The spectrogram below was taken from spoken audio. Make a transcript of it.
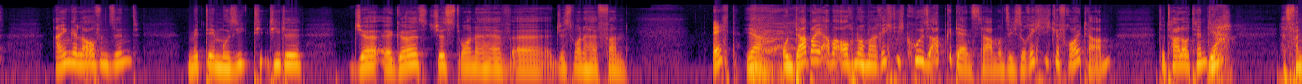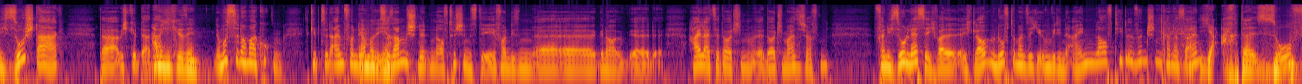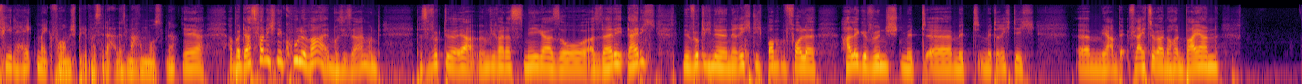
eingelaufen sind mit dem Musiktitel äh, Girls Just Wanna Have, äh, Just Wanna Have Fun. Echt? Ja, und dabei aber auch nochmal richtig cool so abgedanced haben und sich so richtig gefreut haben. Total authentisch. Ja. Das fand ich so stark. Da habe ich gedacht, Habe ich nicht gesehen. da musst du noch mal gucken. Es gibt in einem von den ich- ja. Zusammenschnitten auf tischtennis.de von diesen äh, äh, genau, äh, Highlights der deutschen, äh, deutschen Meisterschaften. Fand ich so lässig, weil ich glaube, durfte man sich irgendwie den Einlauftitel wünschen, kann das sein? Ja, ach, da ist so viel Hackmack vorm Spiel, was du da alles machen musst, ne? Ja, ja. Aber das fand ich eine coole Wahl, muss ich sagen. Und das wirkte, ja, irgendwie war das mega so. Also da hätte ich, da hätte ich mir wirklich eine, eine richtig bombenvolle Halle gewünscht mit, äh, mit, mit richtig, ähm, ja, vielleicht sogar noch in Bayern.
